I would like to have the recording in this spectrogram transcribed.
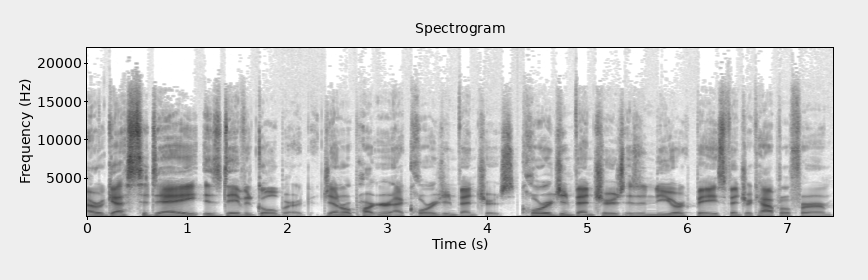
Our guest today is David Goldberg, general partner at Corigin Ventures. Corigin Ventures is a New York based venture capital firm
